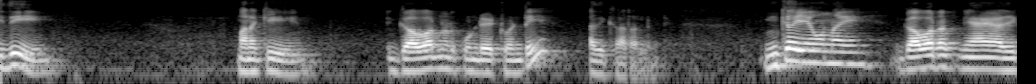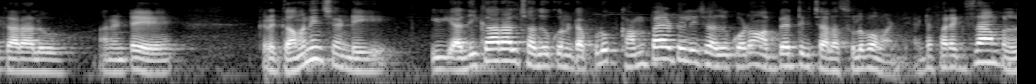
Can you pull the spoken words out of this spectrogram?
ఇది మనకి గవర్నర్కు ఉండేటువంటి అధికారాలండి. ఇంకా ఏమున్నాయి? గవర్నర్ న్యాయ అధికారాలు అని అంటే ఇక్కడ గమనించండి ఈ అధికారాలు చదువుకునేటప్పుడు కంపారిటివ్లీ చదువుకోవడం అభ్యర్థికి చాలా సులభం అండి అంటే ఫర్ ఎగ్జాంపుల్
